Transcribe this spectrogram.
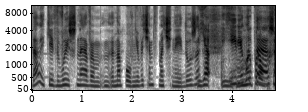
да, який з вишневим наповнювачем, смачний дуже. Я, І ми його проб- теж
